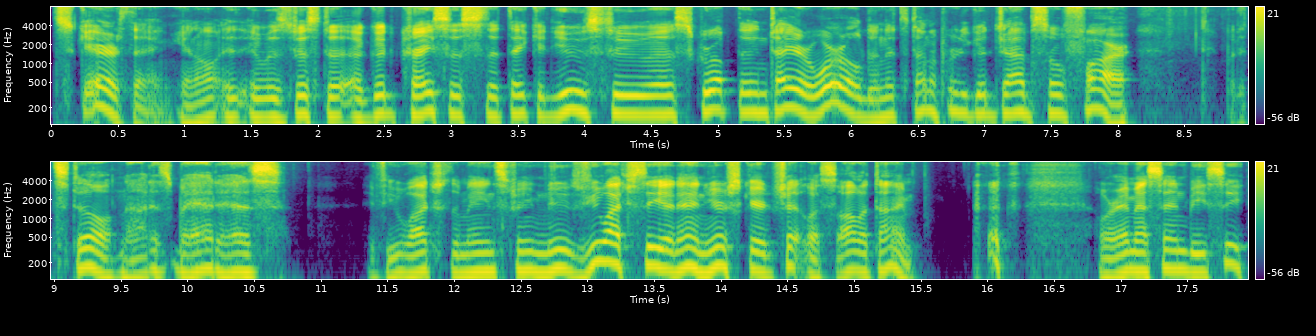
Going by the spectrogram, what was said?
scare thing. You know, it, it was just a, a, good crisis that they could use to uh, screw up the entire world, and it's done a pretty good job so far. But it's still not as bad as if you watch the mainstream news. If you watch CNN, you're scared shitless all the time. or MSNBC.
